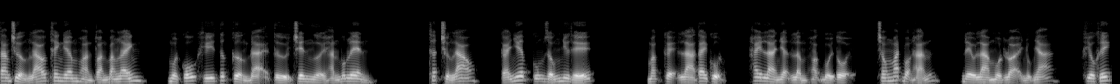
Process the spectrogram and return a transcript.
Tam trưởng lão thanh âm hoàn toàn băng lãnh, một cỗ khí tức cường đại từ trên người hắn bốc lên. Thất trưởng lão, cái nhiếp cũng giống như thế. Mặc kệ là tay cụt hay là nhận lầm hoặc bồi tội, trong mắt bọn hắn đều là một loại nhục nhã, khiêu khích.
